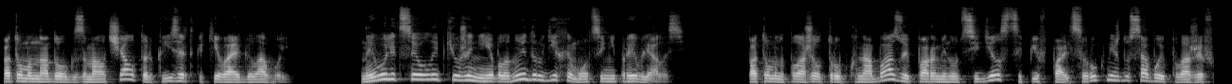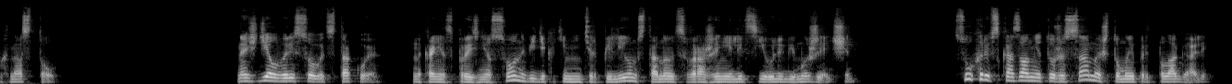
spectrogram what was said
Потом он надолго замолчал, только изредка кивая головой. На его лице улыбки уже не было, но и других эмоций не проявлялось. Потом он положил трубку на базу и пару минут сидел, сцепив пальцы рук между собой, положив их на стол. «Значит, дело вырисовывается такое», — наконец произнес он, видя, каким нетерпеливым становится выражение лиц его любимых женщин. Сухарев сказал мне то же самое, что мы и предполагали.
